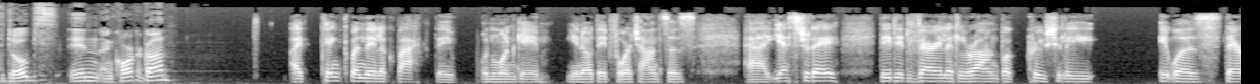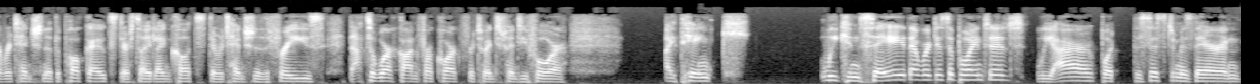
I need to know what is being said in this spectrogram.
the Dubs in and Cork are gone? I think when they look back, they won one game. You know, they had four chances. Uh, yesterday, they did very little wrong, but crucially, it was their retention of the puck outs, their sideline cuts, the retention of the frees. That's a work on for Cork for 2024. I think we can say that we're disappointed. We are, but the system is there, and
